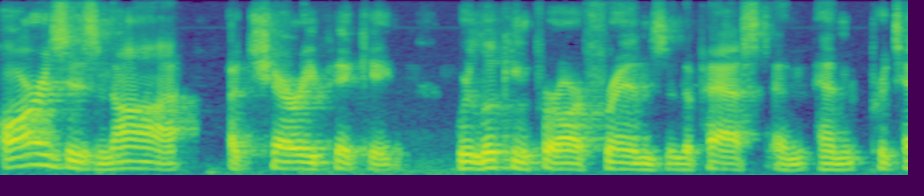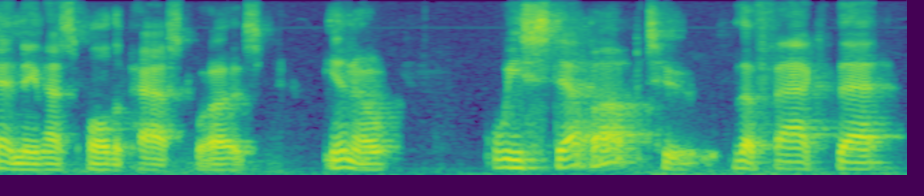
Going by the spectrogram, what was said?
ours is not a cherry picking we're looking for our friends in the past and and pretending that's all the past was. You know we step up to the fact that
